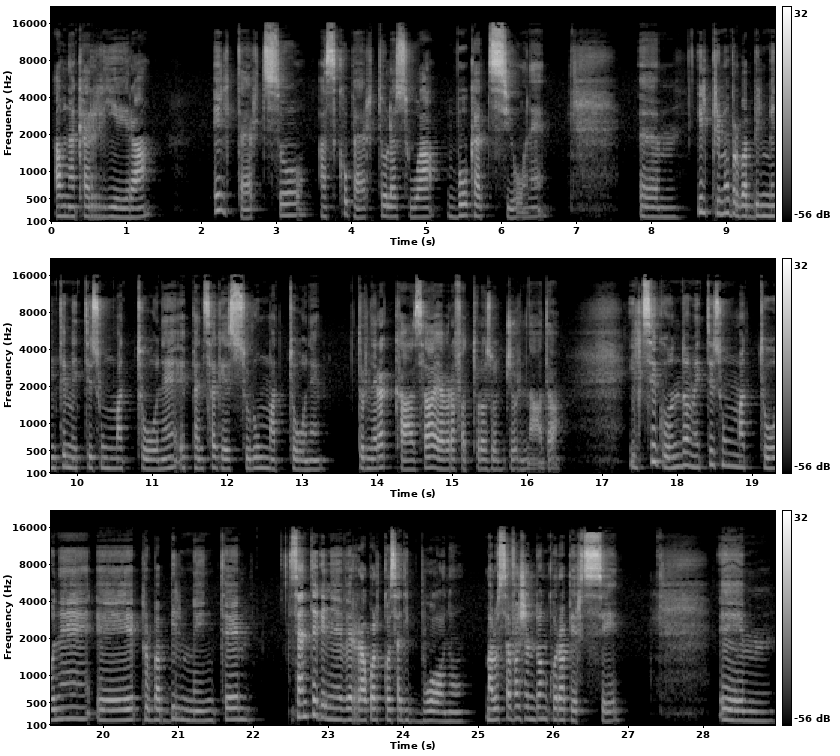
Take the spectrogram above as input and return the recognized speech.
ha una carriera e il terzo ha scoperto la sua vocazione. Um, il primo probabilmente mette su un mattone e pensa che è solo un mattone, tornerà a casa e avrà fatto la sua giornata. Il secondo mette su un mattone e probabilmente sente che ne verrà qualcosa di buono, ma lo sta facendo ancora per sé. E, ehm,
